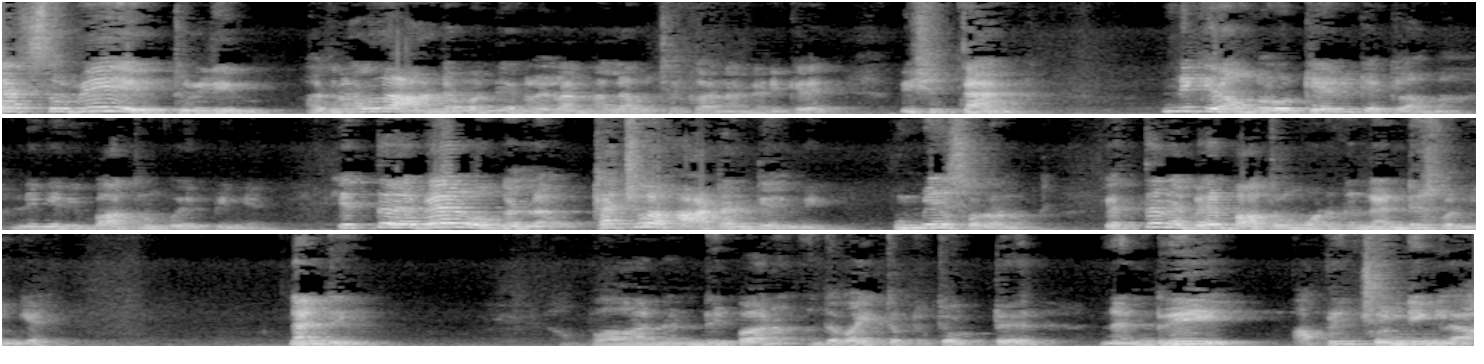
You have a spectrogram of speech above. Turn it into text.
that's a way to live அதனால தான் ஆண்டவன் வந்து எங்களை எல்லாம் நல்லா வச்சிருக்கான்னு நான் நினைக்கிறேன். வி ஷுட் தேங்க் இன்னைக்கு நான் உங்களை ஒரு கேள்வி கேட்கலாமா? நீங்கள் நீ பாத்ரூம் போயிருப்பீங்க. எத்தனை பேர் உங்களில் டச் ஹார்ட் அண்ட் டெல் உண்மையே சொல்லணும். எத்தனை பேர் பாத்ரூம் போனதுக்கு நன்றி சொன்னீங்க? நன்றி. அப்பா நன்றிப்பான்னு அந்த வயிற்று தொட்டு நன்றி அப்படின்னு சொன்னீங்களா?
